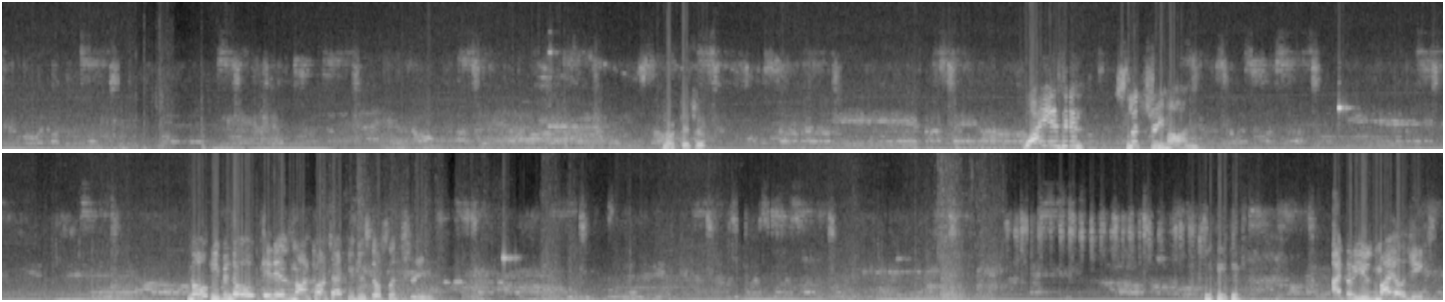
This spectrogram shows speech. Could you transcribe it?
Not catch up. Why isn't Slipstream on? No, even though it is non-contact, you can still Slipstream. I could use my Elegy.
